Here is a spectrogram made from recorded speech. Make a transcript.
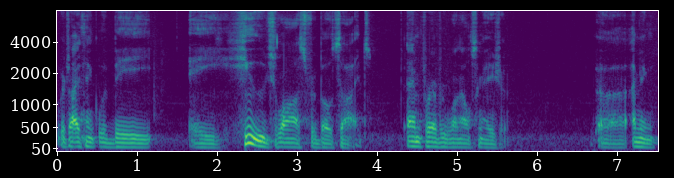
which I think would be a huge loss for both sides and for everyone else in Asia. Uh, I mean,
